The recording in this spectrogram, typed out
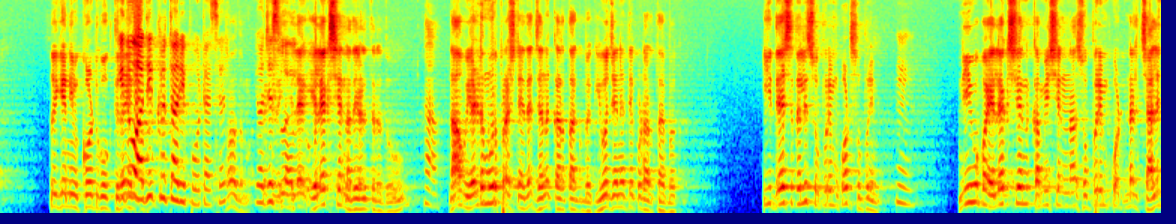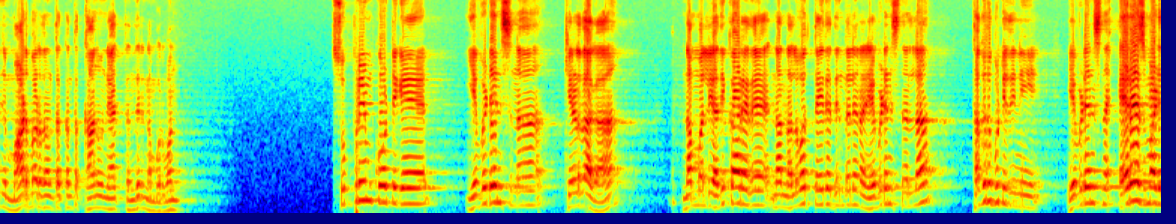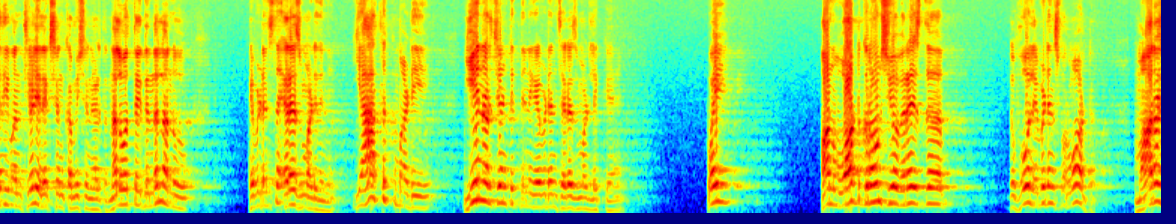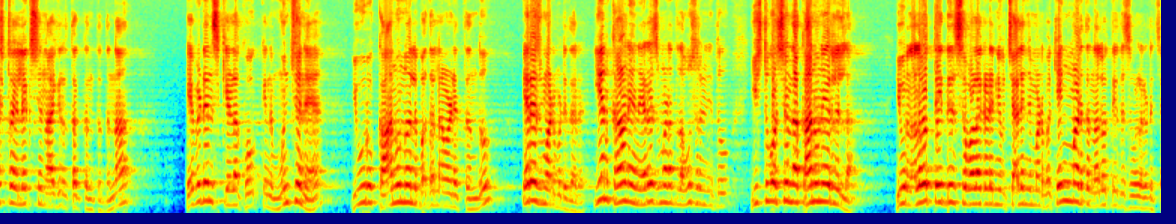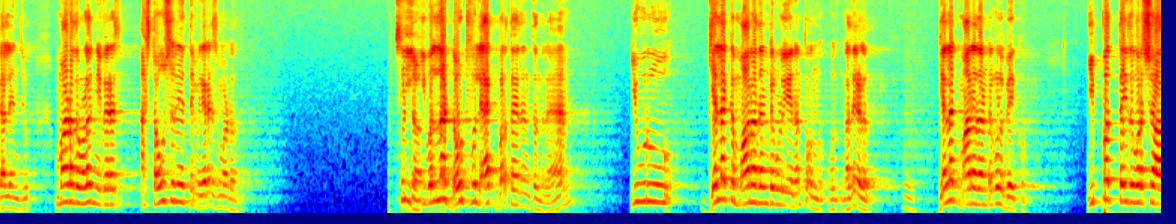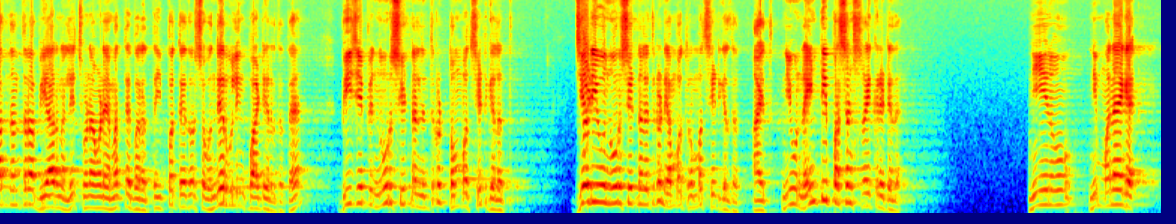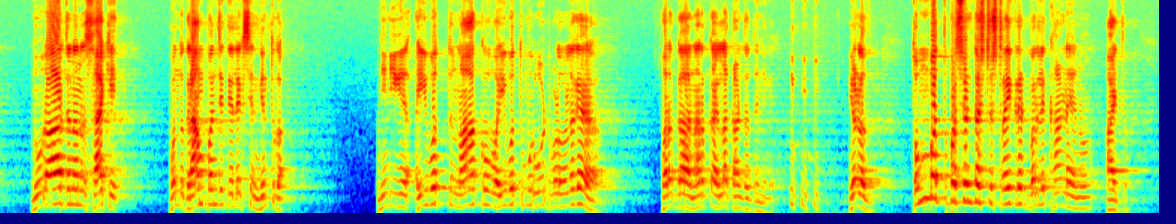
ಸೊ ಈಗ ನೀವು ಕೋರ್ಟ್ಗೆ ಹೋಗ್ತೀರಾ? ಇದು ಅಧಿಕೃತ ರಿಪೋರ್ಟ್ ಸರ್? You're ಎಲೆಕ್ಷನ್ ಅದು ಹೇಳ್ತಿರೋದು. ಹಾ. ನಾವು ಎರಡು ಮೂರು ಪ್ರಶ್ನೆ ಇದೆ ಜನಕ್ಕೆ ಅರ್ಥ ಆಗ್ಬೇಕು. ಯುವ ಜನತೆ ಕೂಡ ಅರ್ಥ ಆಗ್ಬೇಕು. ಈ ದೇಶದಲ್ಲಿ ಸುಪ್ರೀಂ ಕೋರ್ಟ್ ಸುಪ್ರೀಂ ನೀವು ಒಬ್ಬ ಎಲೆಕ್ಷನ್ ಕಮಿಷನ್ನ ಸುಪ್ರೀಂ ಕೋರ್ಟ್ನಲ್ಲಿ ಚಾಲೆಂಜ್ ಮಾಡಬಾರ್ದು ಅಂತಕ್ಕಂಥ ಕಾನೂನು ಯಾಕೆ ತಂದಿರಿ? ನಂಬರ್ ಒನ್ ಸುಪ್ರೀಂ ಕೋರ್ಟ್ಗೆ ಎವಿಡೆನ್ಸ್ನ ಕೇಳಿದಾಗ, ನಮ್ಮಲ್ಲಿ ಅಧಿಕಾರ ಇದೆ, ನಾನು ನಲವತ್ತೈದು ದಿನದಲ್ಲೇ ನಾನು ಎವಿಡೆನ್ಸ್ನೆಲ್ಲ ತೆಗೆದು ಬಿಟ್ಟಿದ್ದೀನಿ ಎವಿಡೆನ್ಸ್ನ ಎರೇಸ್ ಮಾಡಿದ್ದೀವಿ ಅಂತ ಹೇಳಿ ಎಲೆಕ್ಷನ್ ಕಮಿಷನ್ ಹೇಳ್ತಾರೆ. ನಲವತ್ತೈದು ದಿನದಲ್ಲಿ ನಾನು ಎವಿಡೆನ್ಸ್ನ ಎರೇಸ್ ಮಾಡಿದ್ದೀನಿ ಯಾತಕ್ಕೆ ಮಾಡಿ? ಏನು ಅರ್ಜೆಂಟ್ ಇತ್ತು ನಿನಗೆ ಎವಿಡೆನ್ಸ್ ಎರೇಸ್ ಮಾಡಲಿಕ್ಕೆ? Why on what grounds you erase the the whole evidence for what Maharashtra election ಆಗಿರ್ತಕ್ಕಂಥದ್ದನ್ನು evidence ಕೇಳಕ್ಕೆ ಹೋಗಕ್ಕಿಂತ ಮುಂಚೆನೆ ಇವರು ಕಾನೂನಲ್ಲಿ ಬದಲಾವಣೆ ತಂದು ಎರೇಜ್ ಮಾಡಿಬಿಟ್ಟಿದ್ದಾರೆ. ಏನು ಕಾರಣ ಏನು ಎರೇಜ್ ಮಾಡೋಂಥದ್ದು ಅವಸರ ಏನಿತ್ತು? ಇಷ್ಟು ವರ್ಷದಿಂದ ಆ ಕಾನೂನೇ ಇರಲಿಲ್ಲ. ಇವರು ನಲವತ್ತೈದು ದಿವಸ ಒಳಗಡೆ ನೀವು ಚಾಲೆಂಜ್ ಮಾಡ್ಬೇಕು. ಹೆಂಗ್ ಮಾಡ್ತಾರೆ ನಲವತ್ತೈದು ದಿವಸ ಒಳಗಡೆ ಚಾಲೆಂಜು ಮಾಡೋದ್ರೊಳಗೆ ನೀವು ಎರೇಜ್ ಅಷ್ಟು ಅವಸರ ಇತ್ತು ನಿಮಗೆ ಎರೇಜ್ ಮಾಡೋದು. ಸಿ ಇವೆಲ್ಲ ಡೌಟ್ಫುಲ್ ಯಾಕೆ ಬರ್ತಾ ಇದೆ ಅಂತಂದ್ರೆ ಇವರು ಗೆಲ್ಲಕ್ಕೆ ಮಾನದಂಡಗಳು ಏನಂತ ಒಂದು ಒಂದು ಅದೇ ಹೇಳೋದು. ಗೆಲ್ಲಕ್ಕೆ ಮಾನದಂಡಗಳು ಬೇಕು. ಇಪ್ಪತ್ತೈದು ವರ್ಷ ಆದ ನಂತರ ಬಿಹಾರ್ನಲ್ಲಿ ಚುನಾವಣೆ ಮತ್ತೆ ಬರುತ್ತೆ. ಇಪ್ಪತ್ತೈದು ವರ್ಷ ಒಂದೇ ರೂಲಿಂಗ್ ಪಾರ್ಟಿ ಇರ್ತತೆ ಬಿಜೆಪಿ ನೂರು ಸೀಟ್ನಲ್ಲಿ ನಿಂತ್ಕೊಂಡು ತೊಂಬತ್ತು ಸೀಟ್ ಗೆಲ್ಲತ್ತೆ. ಜೆ ಡಿ ಯು ನೂರು ಸೀಟ್ನಲ್ಲಿ ನಿಂತ್ಕೊಂಡು ಎಂಬತ್ತೊಂಬತ್ತು ಸೀಟ್ ಗೆಲ್ತದೆ ಆಯ್ತು. ನೀವು ನೈಂಟಿ ಪರ್ಸೆಂಟ್ ಸ್ಟ್ರೈಕ್ ರೇಟ್ ಇದೆ. ನೀನು ನಿಮ್ಮ ಮನೆಗೆ ನೂರಾರು ಜನನ ಸಾಕಿ ಒಂದು ಗ್ರಾಮ ಪಂಚಾಯತ್ ಎಲೆಕ್ಷನ್ ನಿಂತುಗ ನಿನಗೆ ಐವತ್ತು ನಾಲ್ಕು ಐವತ್ತು ಮೂರು ಓಟ್ ಒಳಗೆ ಸ್ವರ್ಗ, ನರಕ ಎಲ್ಲ ಕಾಣ್ತದೆ ನಿನಗೆ. ಹೇಳೋದು. ತೊಂಬತ್ತು ಪರ್ಸೆಂಟ್ ಅಷ್ಟು ಸ್ಟ್ರೈಕ್ ರೇಟ್ ಬರಲಿಕ್ಕೆ ಕಾರಣ ಏನು? ಆಯಿತು.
